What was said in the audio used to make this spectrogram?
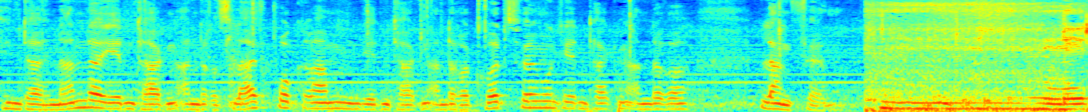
hintereinander, jeden Tag ein anderes Live-Programm, jeden Tag ein anderer Kurzfilm und jeden Tag ein anderer Langfilm. Nee,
